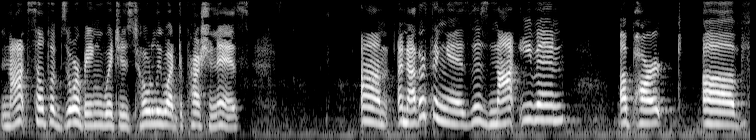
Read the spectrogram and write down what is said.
not self absorbing, which is totally what depression is. Um, another thing is, this is not even a part of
